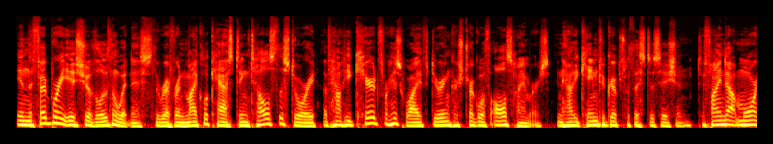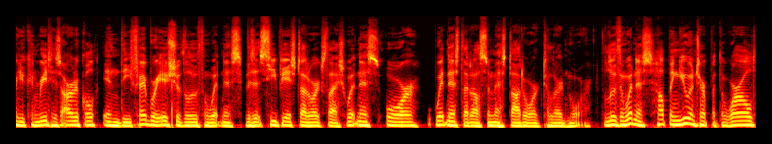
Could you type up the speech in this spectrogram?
In the February issue of the Lutheran Witness, the Reverend Michael Casting tells the story of how he cared for his wife during her struggle with Alzheimer's and how he came to grips with this decision. To find out more, you can read his article in the February issue of the Lutheran Witness. Visit cph.org slash witness or witness.lcms.org to learn more. The Lutheran Witness, helping you interpret the world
